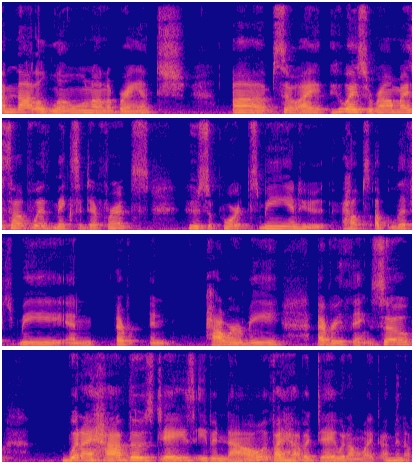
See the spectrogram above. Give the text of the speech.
I'm not alone on a branch. Um, so I who I surround myself with makes a difference. Who supports me and who helps uplift me and empower me, everything. So when I have those days, even now, if I have a day when I'm like I'm in a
